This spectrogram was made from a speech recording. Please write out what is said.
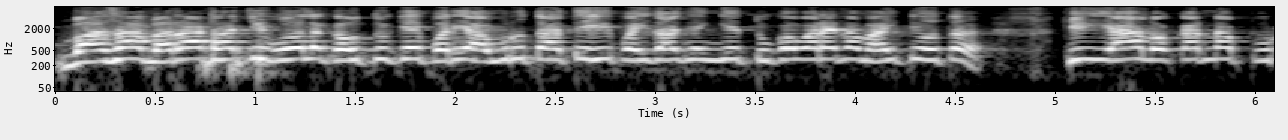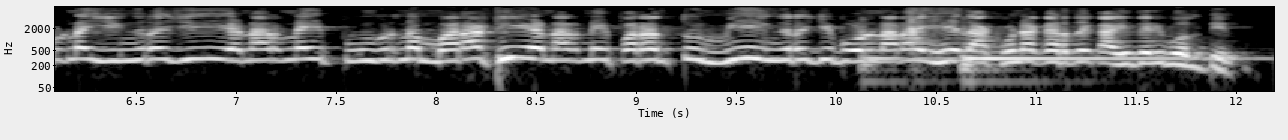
माझा मराठाची बोल कौतुके परी अमृताते ही पैजा जेंगे तुकोबारायला माहिती होतं की या लोकांना पूर्ण इंग्रजी येणार नाही पूर्ण मराठी येणार नाही परंतु मी इंग्रजी बोलणार आहे हे दाखवण्याकरता काहीतरी बोलतील.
